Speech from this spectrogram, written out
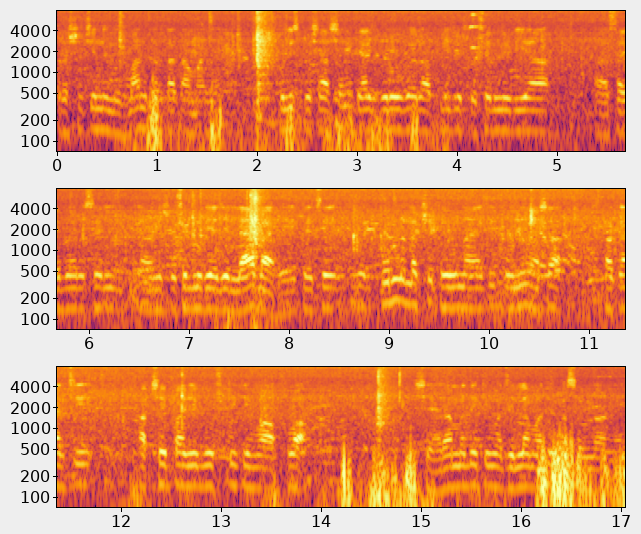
प्रश्नचिन्ह निर्माण करतात आम्हाला. पोलीस प्रशासन त्याचबरोबर आपली जी सोशल मीडिया सायबर सेल आणि सोशल मीडिया जे लॅब आहे त्याचे पूर्ण लक्ष ठेवून आहे की कोणी अशा प्रकारची आक्षेपार्ह गोष्टी किंवा अफवा शहरामध्ये किंवा जिल्ह्यामध्ये पसरणार नाही.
